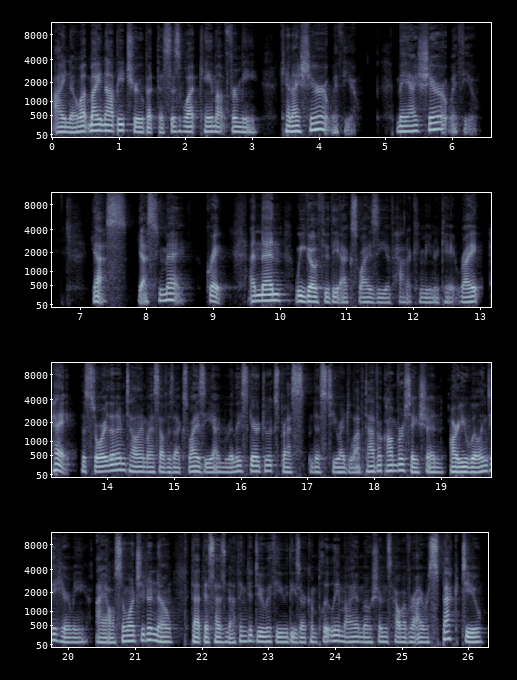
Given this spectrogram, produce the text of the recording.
I know it might not be true, but this is what came up for me. Can I share it with you? May I share it with you? Yes. Yes, you may. Great. And then we go through the XYZ of how to communicate, right? Hey, the story that I'm telling myself is XYZ. I'm really scared to express this to you. I'd love to have a conversation. Are you willing to hear me? I also want you to know that this has nothing to do with you. These are completely my emotions. However, I respect you.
